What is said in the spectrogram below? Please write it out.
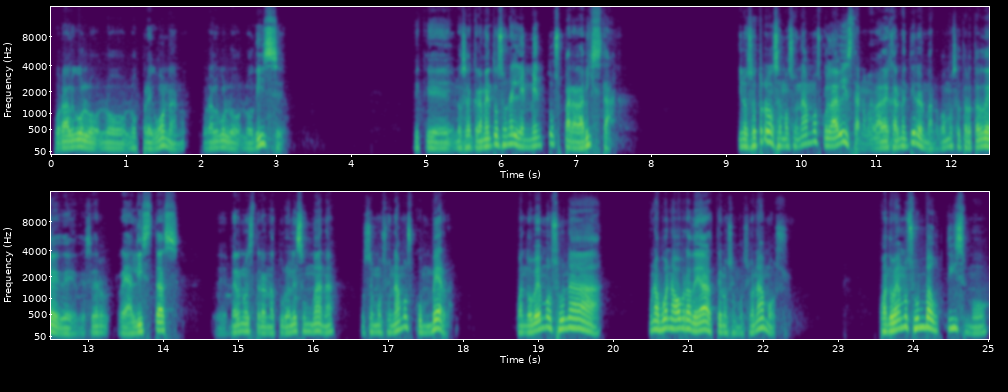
por algo lo, lo, pregona, ¿no? por algo lo, lo, dice. De que los sacramentos son elementos para la vista. Y nosotros nos emocionamos con la vista. No me va a dejar mentir, hermano. Vamos a tratar de, de ser realistas, de ver nuestra naturaleza humana. Nos emocionamos con ver. Cuando vemos una, una buena obra de arte, nos emocionamos. Cuando vemos un bautismo,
